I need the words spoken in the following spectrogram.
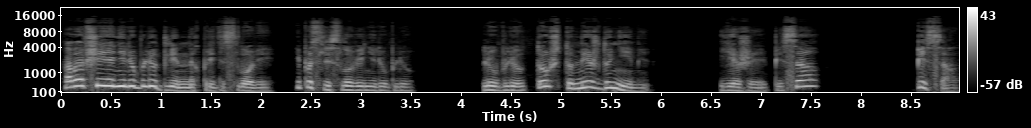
А вообще я не люблю длинных предисловий, и послесловий не люблю. Люблю то, что между ними. Ежели писал, писал.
